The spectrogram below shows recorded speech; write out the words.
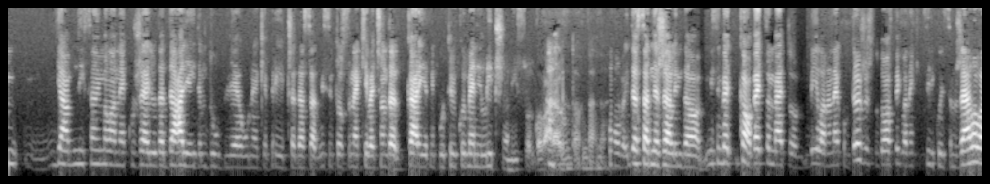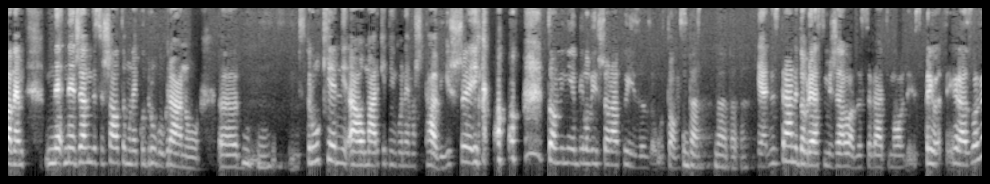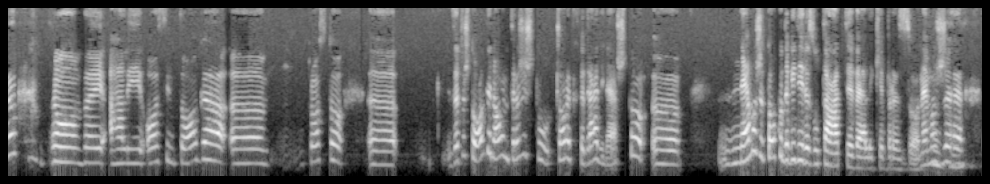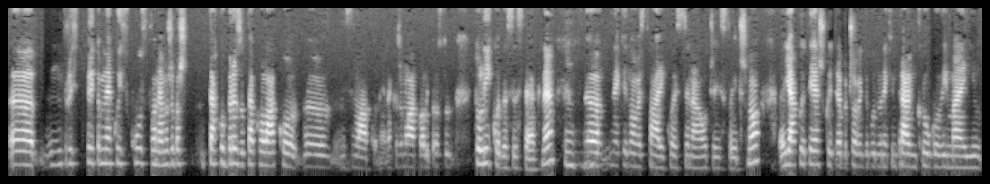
ja nisam imala neku želju da dalje idem dublje u neke priče, da sad, mislim, to su neki već onda karijerni putevi koji meni lično nisu odgovarali. Aha, da, da, da. Ovaj, da sad ne želim da, mislim, već, kao već sam eto bila na nekom tržištu, dostigla neki cilj koji sam želela, ne, ne, ne želim da se šaltam u neku drugu granu uh, struke, a u marketingu nema šta više i kao, to mi nije bilo više onako izazov u tom smislu. Da, da, da, da. Jedne strane, dobro, ja sam i želela da se vratim ovde iz privatnih razloga, ovaj, ali osim toga, uh, prosto, uh, zato što ovde na ovom tržištu čovek kad radi nešto, uh, ne može toliko da vidi rezultate velike brzo, ne može uh, pritom neko iskustvo, ne može baš tako brzo, tako lako, uh, mislim lako, ne, ne kažem lako, ali prosto toliko da se stekne, uh, neke nove stvari koje se nauče i slično. Jako je teško i treba čovek da bude u nekim pravim krugovima i uh,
